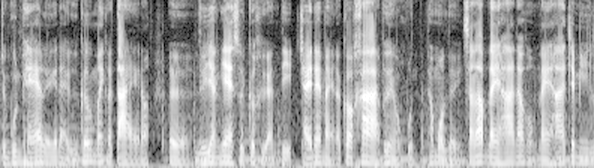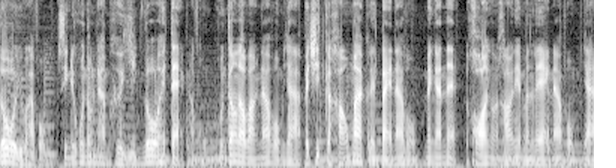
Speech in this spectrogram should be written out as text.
จนคุณแพ้เลยก็ได้หรือก็ไม่ก็ตายเนาะเออหรืออย่างแย่สุดก็คืออันติใช้ได้ใหม่แล้วก็ฆาเพื่อนของคุณทั้งหมดเลยสำหรับไรฮาร์นะผมไรฮาร์จะมีโล่อยู่ครับผม สิ่งที่คุณต้องทำคือยิงโล่ให้แตกครับผม คุณต้องระวังนะผมอย่าไปชิดกับเขามากเกินไปนะผม ไม่งั้นเนี่ยคอนของเขาเนี่ยมันแรงนะผมอย่า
